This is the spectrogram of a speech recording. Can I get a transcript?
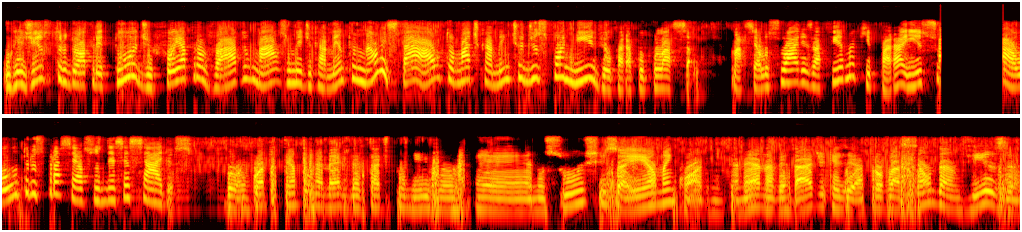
O registro do Apretude foi aprovado, mas o medicamento não está automaticamente disponível para a população. Marcelo Soares afirma que, para isso, há outros processos necessários. Bom, quanto tempo o remédio deve estar disponível é, no SUS, isso aí é uma incógnita, né? Na verdade, quer dizer, a aprovação da Anvisa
